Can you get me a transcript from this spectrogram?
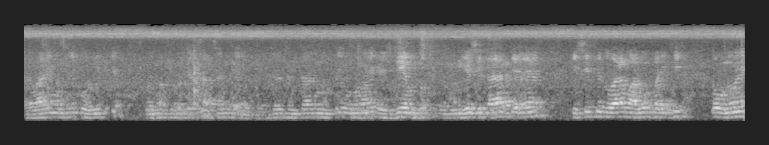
प्रभारी मंत्री कोविड के मध्य शासन के जल संसाधन मंत्री उन्होंने एसडीएम को ये शिकायत के लिए किसी के द्वारा मालूम पड़ी थी तो उन्होंने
